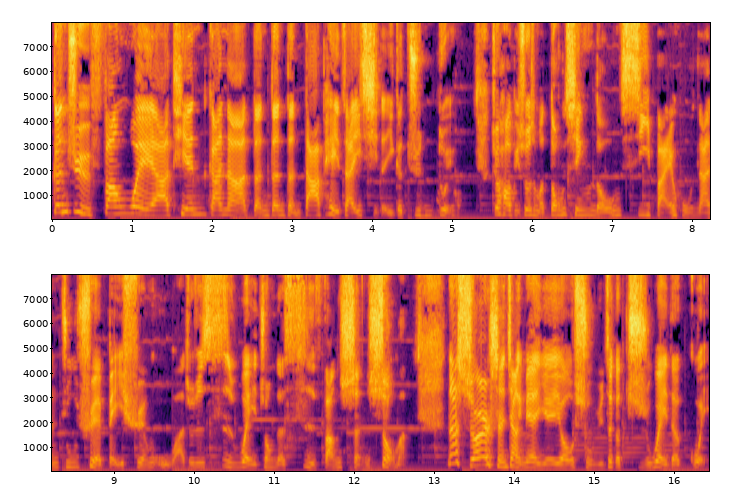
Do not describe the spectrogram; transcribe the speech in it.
根据方位啊、天干啊等等等搭配在一起的一个军队哦。就好比说什么东青龙、西白虎、南朱雀、北玄武啊，就是四位中的四方神兽嘛。那十二神将里面也有属于这个职位的鬼。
